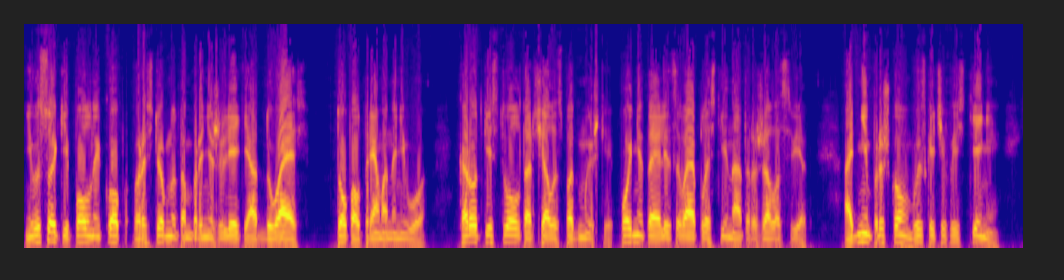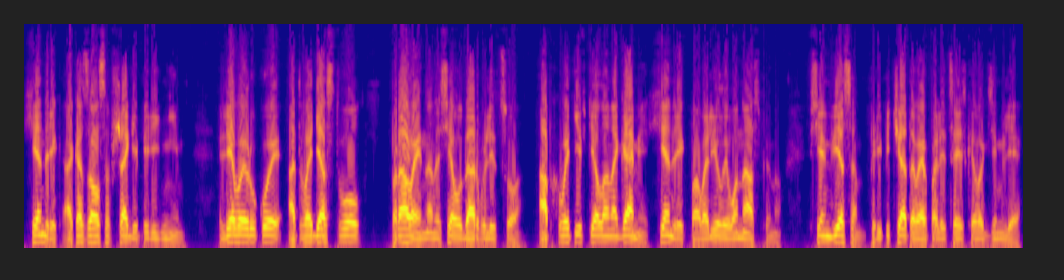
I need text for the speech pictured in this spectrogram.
Невысокий полный коп в расстегнутом бронежилете, отдуваясь, топал прямо на него. Короткий ствол торчал из подмышки, поднятая лицевая пластина отражала свет. Одним прыжком выскочив из тени, Хендрик оказался в шаге перед ним. Левой рукой, отводя ствол, правой нанося удар в лицо. Обхватив тело ногами, Хенрик повалил его на спину, всем весом припечатывая полицейского к земле.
